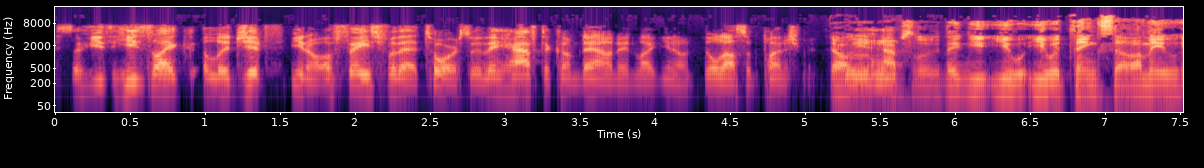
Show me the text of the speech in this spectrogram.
so he's he's like a legit, you know, a face for that tour. So they have to come down and like you know dole out some punishment. Oh yeah, absolutely. They- You, you you would think so. I mean,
